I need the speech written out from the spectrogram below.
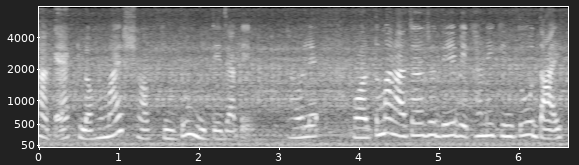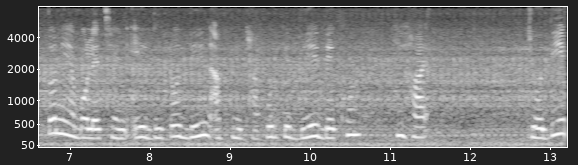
থাক, এক লহমায় সব কিন্তু মিটে যাবে। তাহলে বর্তমান আচার্য দেব এখানে কিন্তু দায়িত্ব নিয়ে বলেছেন, এই দুটো দিন আপনি ঠাকুরকে দিয়ে দেখুন কি হয়। যদি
